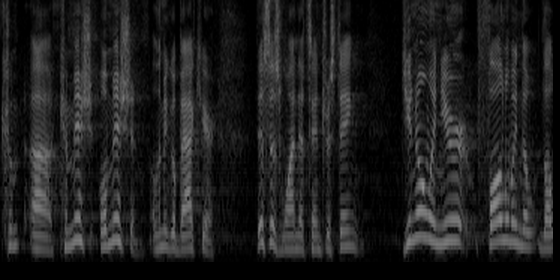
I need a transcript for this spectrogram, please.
com, uh, commission, omission. Well, let me go back here. This is one that's interesting. Do you know when you're following the, the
